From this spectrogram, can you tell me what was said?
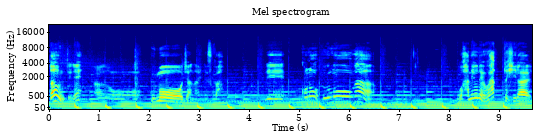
ダウンってね、あのー、羽毛じゃないですか。でこの羽毛が羽をねわっと開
